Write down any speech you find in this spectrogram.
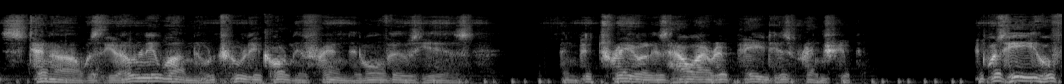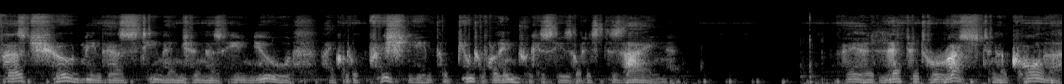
Stennar was the only one who truly called me friend in all those years. And betrayal is how I repaid his friendship. It was he who first showed me their steam engine as he knew I could appreciate the beautiful intricacies of its design. They had left it to rust in a corner,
